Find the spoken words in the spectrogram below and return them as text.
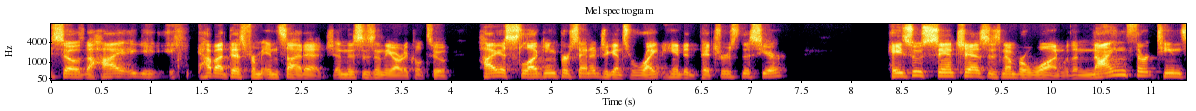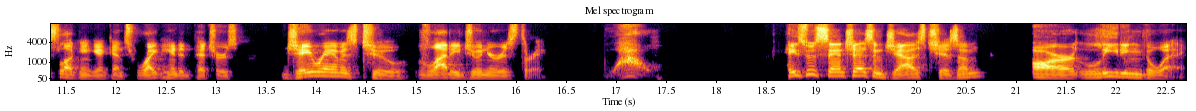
So the high, how about this from Inside Edge? And this is in the article too. Highest slugging percentage against right-handed pitchers this year. Jesus Sanchez is number one with a 913 slugging against right-handed pitchers. J Ram is two. Vladdy Jr. is three. Wow. Jesus Sanchez and Jazz Chisholm are leading the way.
